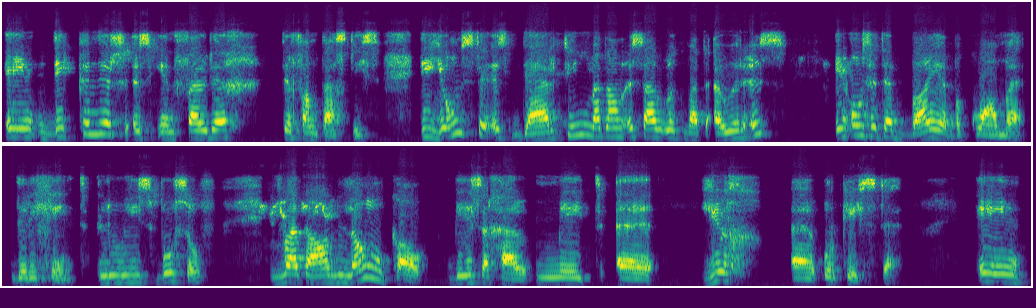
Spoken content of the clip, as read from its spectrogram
En die kinders is eenvoudig te fantasties. Die jongste is 13, maar dan is hy ook wat ouer is. En ons het 'n baie bekwame dirigent, Louise Boshoff, wat haar lankal besig hou met 'n uh, jeug uh, orkeste. En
